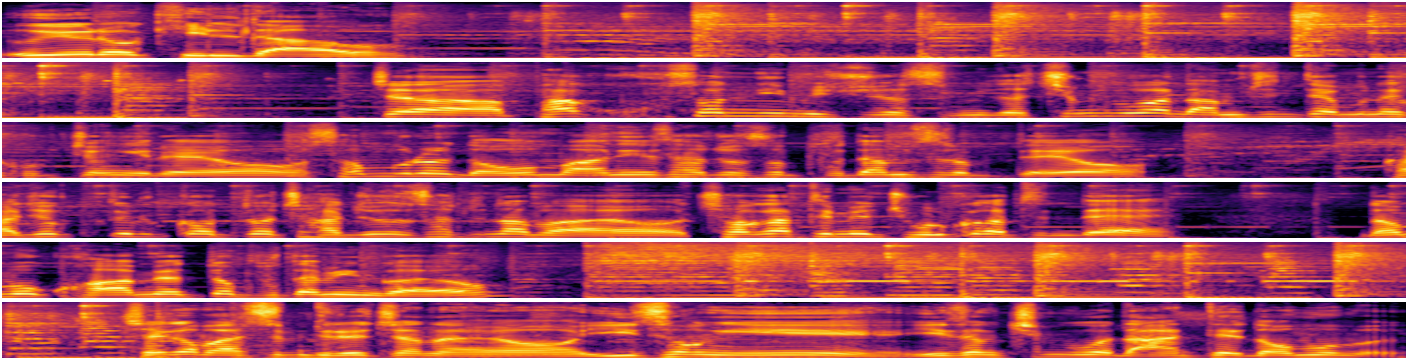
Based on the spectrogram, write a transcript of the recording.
의외로 길다우. 자, 박호선님이 주셨습니다. 친구가 남친 때문에 걱정이래요. 선물을 너무 많이 사줘서 부담스럽대요. 가족들 것도 자주 사주나 봐요. 저 같으면 좋을 것 같은데 너무 과하면 또 부담인가요? 제가 말씀드렸잖아요. 이성이 이성 친구가 나한테 너무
